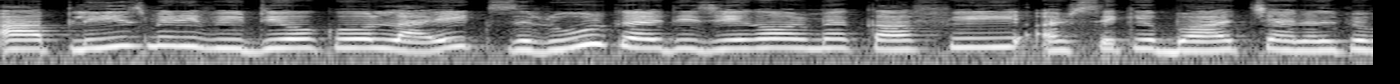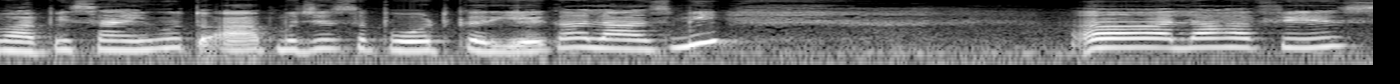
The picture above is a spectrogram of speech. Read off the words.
आप प्लीज़ मेरी वीडियो को लाइक ज़रूर कर दीजिएगा और मैं काफ़ी अरसे के बाद चैनल पे वापस आई हूँ तो आप मुझे सपोर्ट करिएगा लाजमी। अल्लाह हाफिज।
